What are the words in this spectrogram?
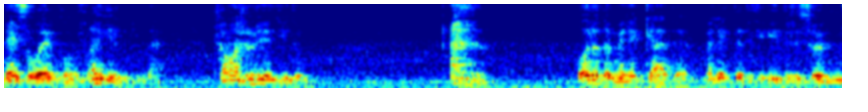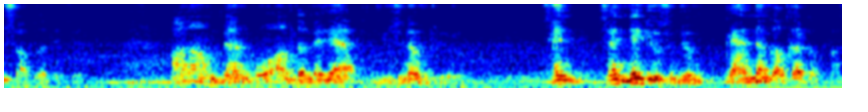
Neyse o ev konusuna girmeyeyim ben. Çamaşır yıkıyordum. o arada Melek geldi. Melek dedi ki İdris ölmüş abla dedi. Anam ben o anda Melek'e yüzüne vuruyorum. Sen sen ne diyorsun diyorum. Leğenden kalkar kalkmaz.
